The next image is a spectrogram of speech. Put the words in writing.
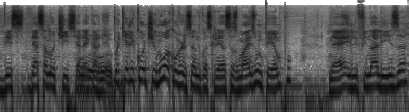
desse, dessa notícia, né, cara? O- Porque ele continua conversando com as crianças mais um tempo, né? Ele finaliza,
